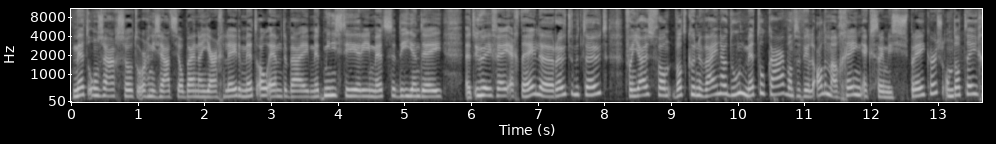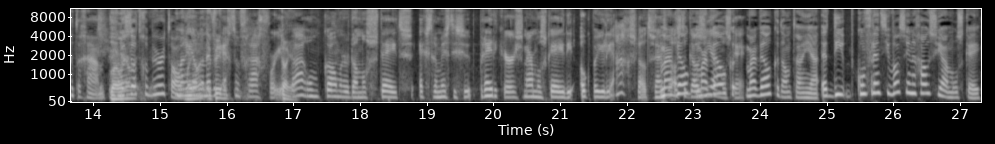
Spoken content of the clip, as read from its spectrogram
met onze aangesloten organisatie al bijna een jaar geleden. Met OM erbij, met ministerie, met de IND, het UEV. Echt de hele reutemeteut. Van juist van wat kunnen wij nou doen met elkaar? Want we willen allemaal geen extremistische sprekers om dat tegen te gaan. Maar, dus dat gebeurt al. Marianne, dan heb ik echt een vraag voor je. Waarom komen er dan nog steeds extremistische predikers naar moskeeën die ook bij jullie aangesloten zijn, maar, welk, maar, welke, maar welke dan, Tanja? Die conferentie was in een Gaussia-moskee.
